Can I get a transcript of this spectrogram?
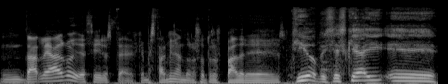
darle algo y decir, "Hostia, es que me están mirando los otros padres. Tío, pues es que hay... eh,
